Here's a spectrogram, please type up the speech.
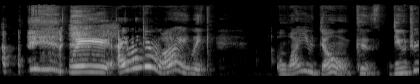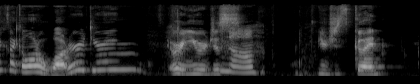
Wait, I wonder why. Like, why you don't? Because do you drink like a lot of water during, or you're just No, you're just good?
